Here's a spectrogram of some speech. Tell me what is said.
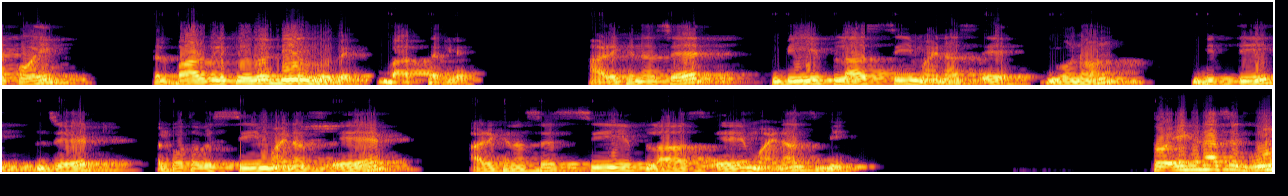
একই তাহলে পাওয়ারগুলো কি হবে বিয়োগ হবে? ভাগ থাকলে। আর এখানে আছে b plus c minus a গুণন বৃত্তি জেড তাহলে কত হবে? সি মাইনাস এ আর এখানে আছে c plus a minus b তো এখানে আছে গুণ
